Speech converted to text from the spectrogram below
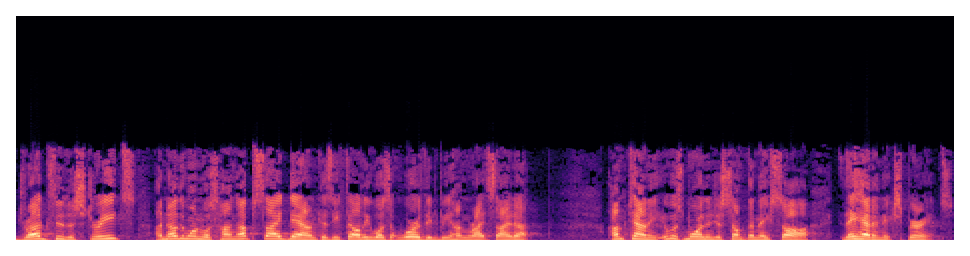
drugged through the streets. Another one was hung upside down because he felt he wasn't worthy to be hung right side up. I'm telling you, it was more than just something they saw. They had an experience.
